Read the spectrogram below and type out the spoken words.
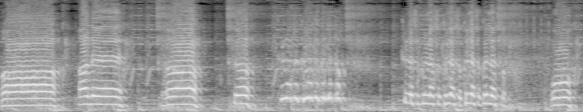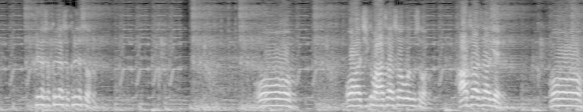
아, 안 돼. 아, 아, 큰일 났다, 큰일 났다, 큰일 났다. 큰일 났어, 큰일 났어, 큰일 났어, 큰일 났어, 큰일 났어. 오, 큰일 났어, 큰일 났어, 큰일 났어. 오, 와, 지금 아사아사하고 있어. 아사아사하게. 어,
